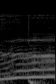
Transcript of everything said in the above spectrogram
Ah!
